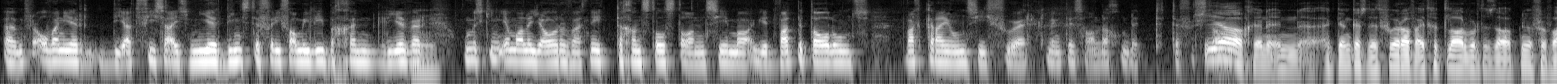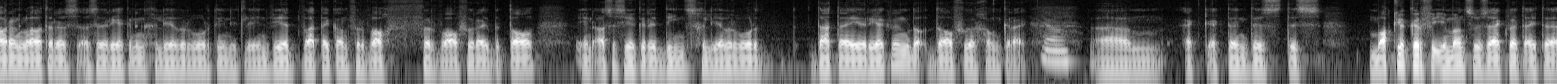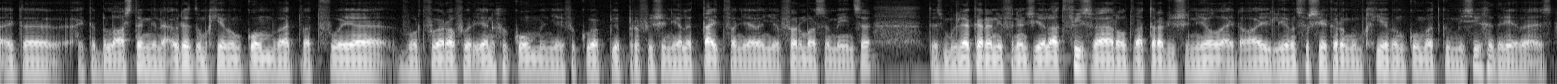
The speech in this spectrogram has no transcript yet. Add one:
Ehm um, veral wanneer die advieshuis meer dienste vir die familie begin lewer mm. om miskien eenmal 'n jaar of wat net te gaan stil staan en sê maar weet wat betaal ons? Wat kry ons hier voor? Ek dink dit is handig om dit te verstaan. Ja, en, en ek dink as dit vooraf uitgeklaar word, is daar ook nie verwarring later as as 'n rekening gelewer word nie, die kliënt weet wat hy kan verwag vir waarvoor hy betaal en as 'n sekere diens gelewer word dat hy 'n rekening da daarvoor gaan kry. Ja. Ehm um, ek ek dink dis dis makliker vir iemand soos ek wat uit 'n uit 'n uit 'n belasting en 'n oudit omgewing kom wat wat fooie word vooraf ooreengekom en jy verkoop jou professionele tyd van jou en jou firma se mense. Dis moeiliker in die finansiële advieswêreld wat tradisioneel uit daai lewensversekering omgewing kom wat kommissie gedrewe is.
